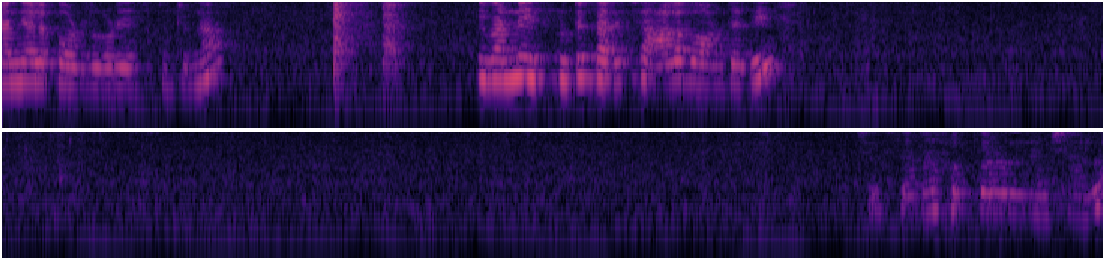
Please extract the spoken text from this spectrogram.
ధనియాల పౌడర్ కూడా వేసుకుంటున్నా. ఇవన్నీ వేసుకుంటే కర్రీ చాలా బాగుంటుంది. చూసారా? ఒక్క రెండు నిమిషాలు.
